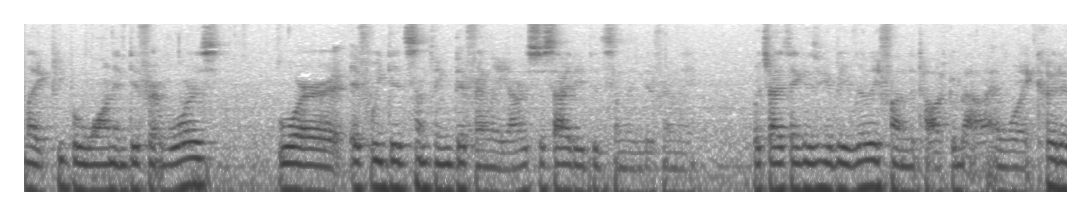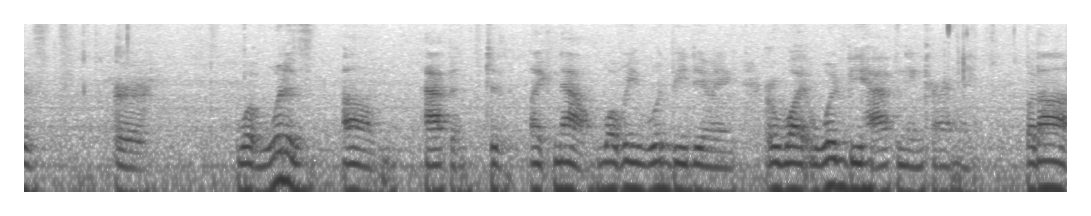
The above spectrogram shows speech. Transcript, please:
like people won in different wars, or if we did something differently, our society did something differently, which I think is gonna be really fun to talk about and what could have, or what would have um happened to like now, what we would be doing or what would be happening currently. But uh,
